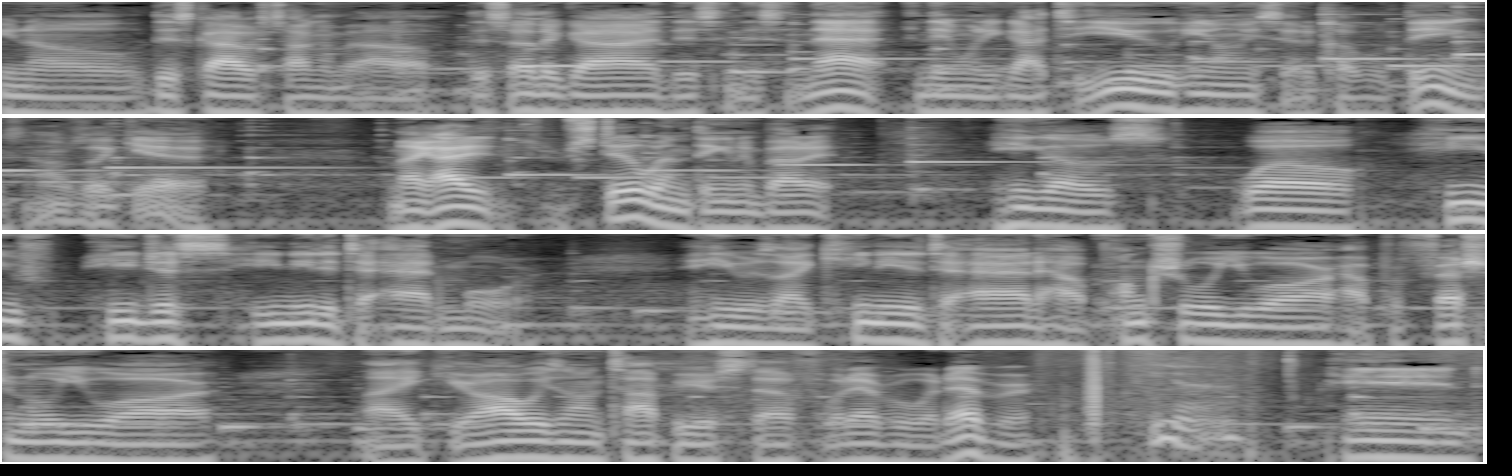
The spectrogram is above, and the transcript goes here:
you know, this guy was talking about this other guy, this and this and that. And then when he got to you, he only said a couple things. And I was like, Yeah. Like, I still wasn't thinking about it. He goes, Well, he he just he needed to add more and he was like he needed to add how punctual you are how professional you are like you're always on top of your stuff whatever whatever Yeah. and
